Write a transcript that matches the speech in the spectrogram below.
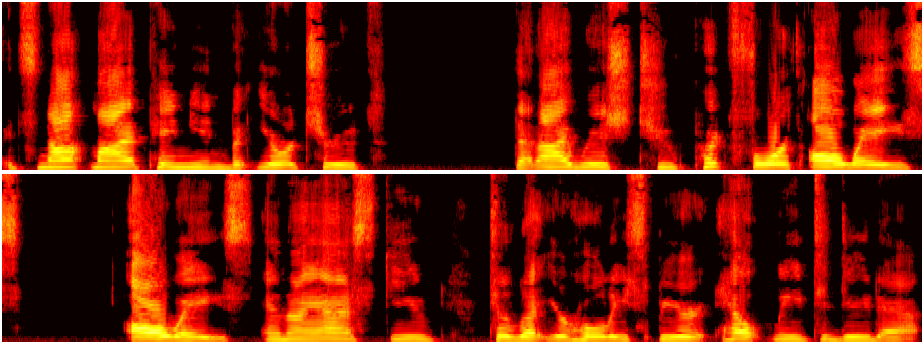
it's not my opinion, but your truth that I wish to put forth always, always. And I ask you to let your Holy Spirit help me to do that.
